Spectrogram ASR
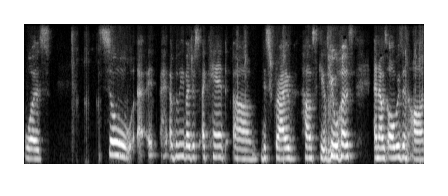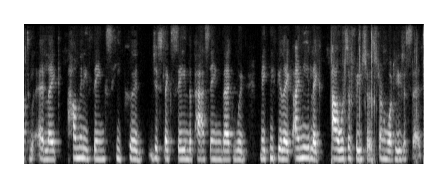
was so I, I, believe I just I can't um, describe how skilled he was and I was always in awe at like how many things he could just like say in the passing that would make me feel like I need like hours of research on what you just said.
